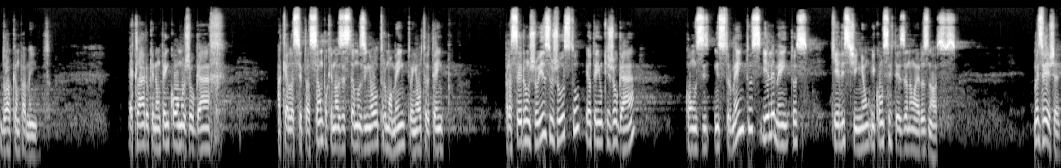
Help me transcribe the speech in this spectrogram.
do acampamento. É claro que não tem como julgar aquela situação, porque nós estamos em outro momento, em outro tempo. Para ser um juízo justo, eu tenho que julgar com os instrumentos e elementos que eles tinham e com certeza não eram os nossos. Mas veja,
